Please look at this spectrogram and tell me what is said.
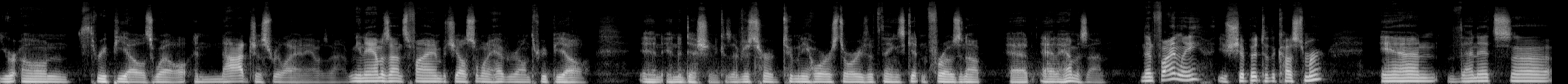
your own 3PL as well and not just rely on Amazon. I mean, Amazon's fine, but you also want to have your own 3PL in, in addition, because I've just heard too many horror stories of things getting frozen up at, at Amazon. And then finally, you ship it to the customer, and then it's uh,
